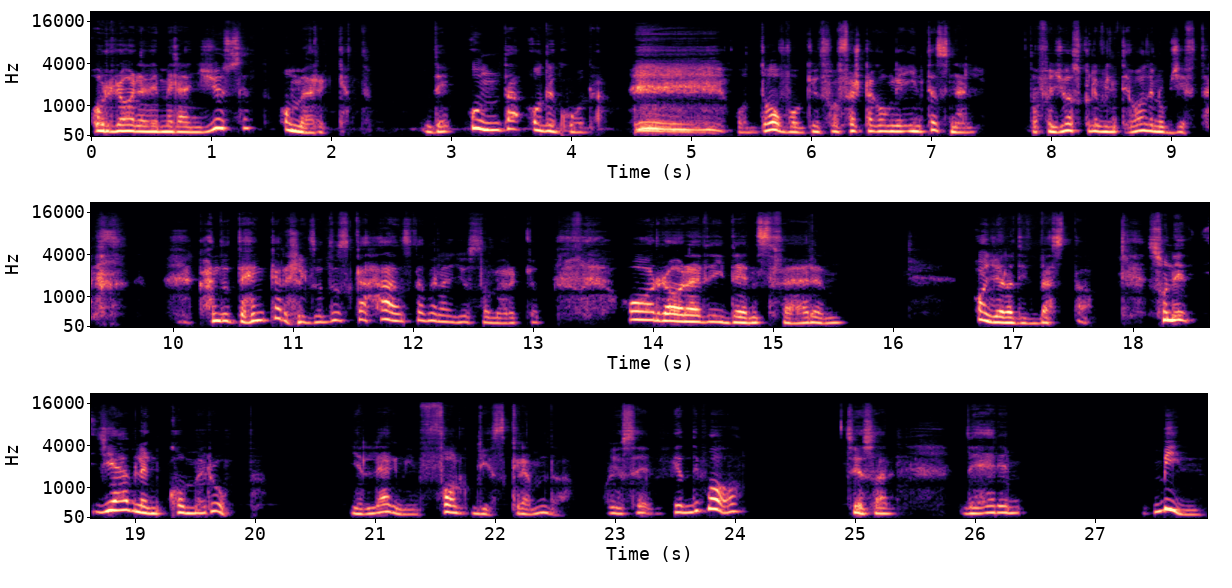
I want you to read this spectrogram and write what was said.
och röra dig mellan ljuset och mörkret. Det onda och det goda. Och då var Gud för första gången inte snäll. Därför jag skulle väl inte ha den uppgiften. Kan du tänka dig liksom? Du ska handskas mellan ljus och mörker. Och röra dig i den sfären. Och göra ditt bästa. Så när djävulen kommer upp i en lägenhet, folk blir skrämda. Och jag säger, vet ni vad? Så jag sa det här är min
